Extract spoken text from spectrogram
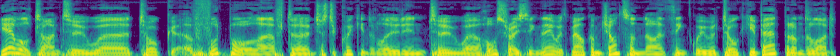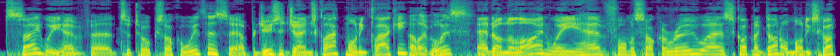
Yeah, well, time to uh, talk uh, football after just a quick interlude into uh, horse racing there with Malcolm Johnson. I think we were talking about, but I'm delighted to say we have uh, to talk soccer with us. Our producer, James Clark. Morning, Clarky. Hello, boys. And on the line, we have former Socceroo uh, Scott McDonald. Morning, Scott.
